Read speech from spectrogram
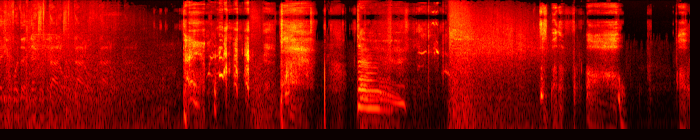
for the next battle. Battle. Battle. Dude. This motherfucker. Oh. Oh.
